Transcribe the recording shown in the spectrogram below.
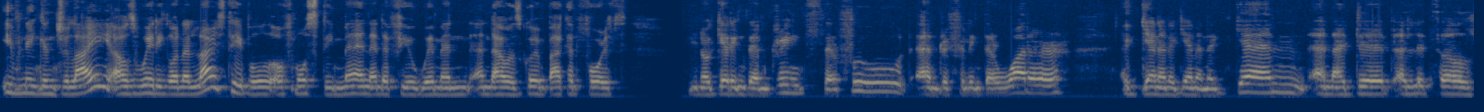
evening in July, I was waiting on a large table of mostly men and a few women, and I was going back and forth you know, getting them drinks, their food, and refilling their water again and again and again. And I did a little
